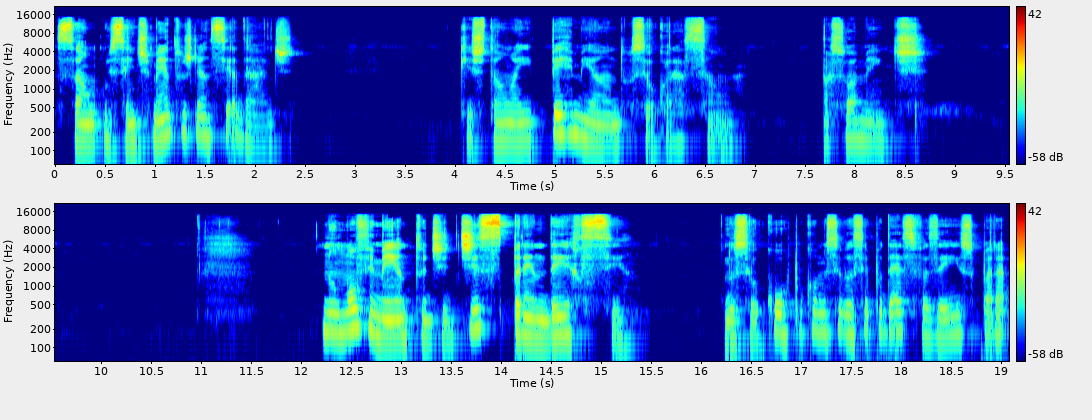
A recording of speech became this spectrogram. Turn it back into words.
são os sentimentos de ansiedade que estão aí permeando o seu coração, a sua mente. Num movimento de desprender-se do seu corpo, como se você pudesse fazer isso para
